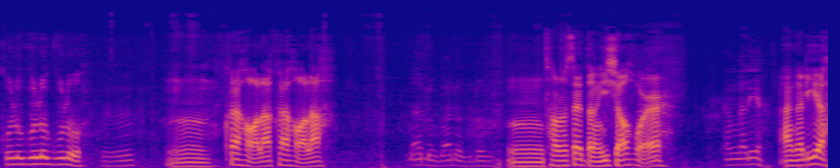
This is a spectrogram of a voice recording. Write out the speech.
咕噜咕噜咕噜，嗯嗯，快好了，快好了。嗯，他说再等一小会儿。安格利，安格利亚，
